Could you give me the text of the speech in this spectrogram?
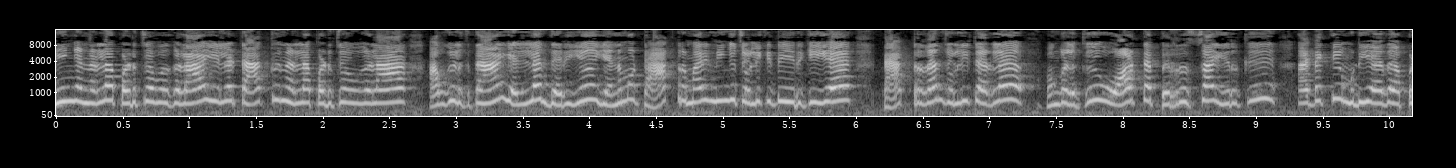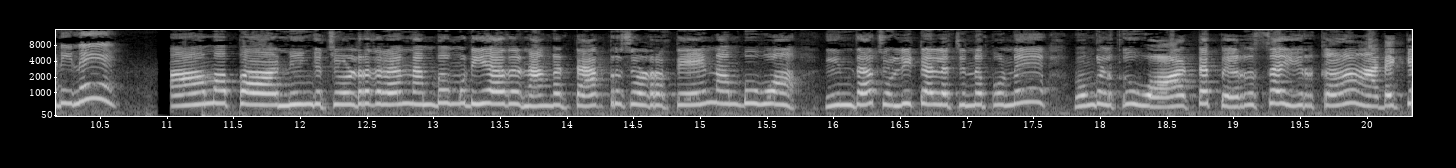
நீங்க நல்லா படிச்சவங்களா இல்ல டாக்டர் நல்லா படிச்சவங்களா? அவங்களுக்கு தான் எல்லாம் தெரியும். என்னமோ டாக்டர் மாதிரி நீங்க சொல்லிக்கிட்டு இருக்கீங்க. டாக்டர் தான் சொல்லிட்டார்ல உங்களுக்கு ஓட்ட பெருசா இருக்கு அடைக்க முடியாது அப்படின்னு. ஆமாப்பா நீங்க சொல்றதெல்லாம் நம்ப முடியாது. நாங்க டாக்டர் சொல்றதே நம்புவோம். இந்த சொல்லிட்டால சின்ன பொண்ணு உங்களுக்கு ஓட்ட பெருசா இருக்கா? அடைக்க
